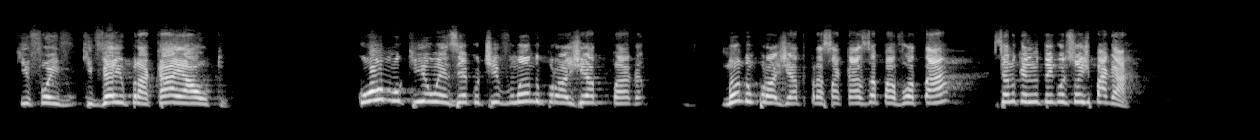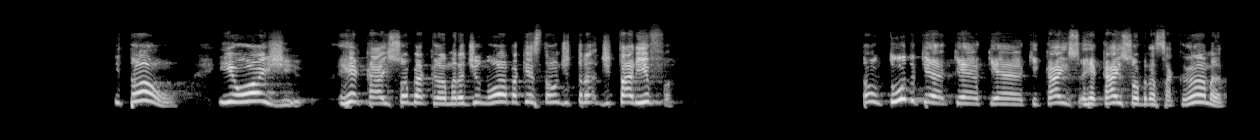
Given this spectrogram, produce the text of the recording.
que, foi, que veio para cá é alto. Como que um executivo manda um projeto para manda um projeto para essa casa para votar, sendo que ele não tem condições de pagar? Então, e hoje recai sobre a Câmara de novo a questão de, de tarifa. Então, tudo que, é, que, é, que, é, que cai, recai sobre essa Câmara,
